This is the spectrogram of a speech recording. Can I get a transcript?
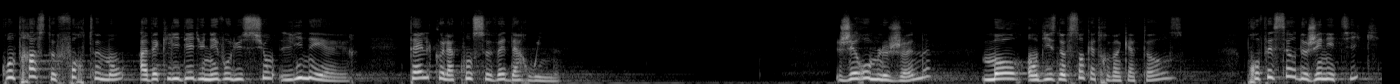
contraste fortement avec l'idée d'une évolution linéaire, telle que la concevait Darwin. Jérôme Lejeune, mort en 1994, professeur de génétique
